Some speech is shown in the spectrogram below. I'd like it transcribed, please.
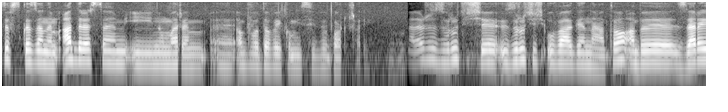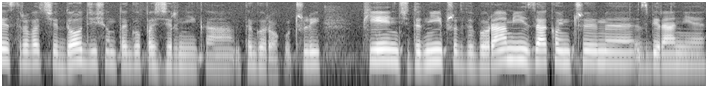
ze wskazanym adresem i numerem e, obwodowej komisji wyborczej. Należy zwrócić, się, zwrócić uwagę na to, aby zarejestrować się do 10 października tego roku, czyli 5 dni przed wyborami zakończymy zbieranie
